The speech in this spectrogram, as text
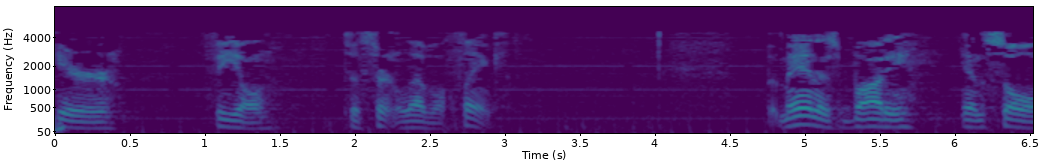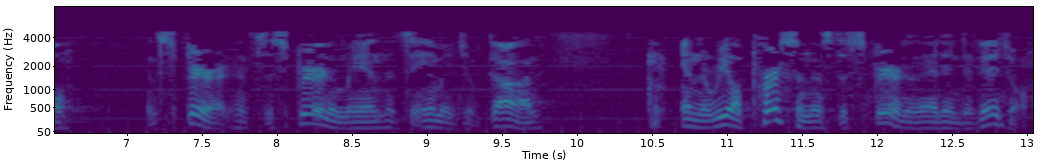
hear, feel, to a certain level, think. But man is body and soul and spirit. It's the spirit of man that's the image of God. And the real person is the spirit of that individual.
